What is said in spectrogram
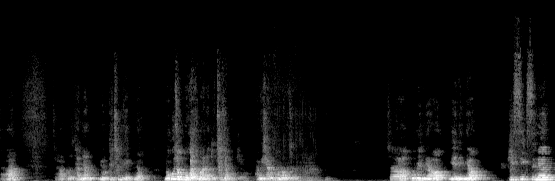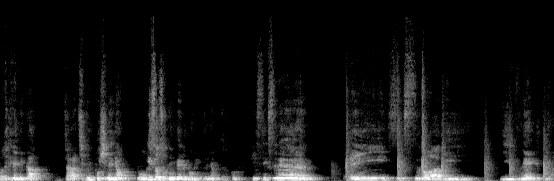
자, 자, 그렇다면 이렇게 처리됐고요. 요거 정보 가지고 하나 또 찾아볼게요. 방시 하나 더 나오죠. 자, 보면요. 얘는요. B6는 어떻게 됩니까? 자, 지금 보시면요. 여기서 적용되는 놈이거든요. 그죠? 그럼 B6는 A6 더하기 2분의 6이야.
